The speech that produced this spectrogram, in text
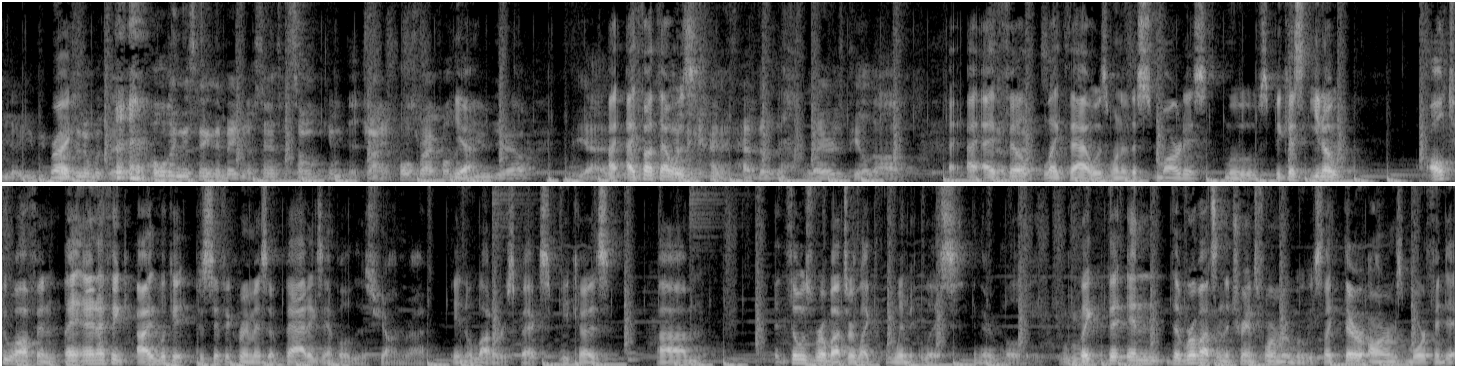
you know, you'd be Right. posing them with the, holding this thing that made no sense, but someone came with a giant pulse rifle. That Yeah. You, you know, yeah. I- I thought that was- kind of have those layers peeled off. I, I So felt that's- like that was one of the smartest moves because you know all too often and I think I look at Pacific Rim as a bad example of this genre in a lot of respects because um, those robots are like limitless in their ability. Mm-hmm. Like the and the robots in the Transformer movies, like their arms morph into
